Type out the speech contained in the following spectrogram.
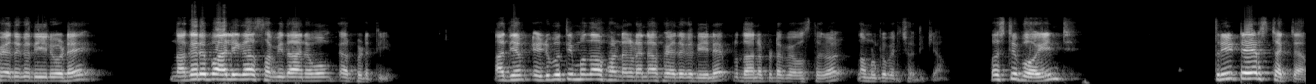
ഭേദഗതിയിലൂടെ നഗരപാലിക സംവിധാനവും ഏർപ്പെടുത്തി. ആദ്യം എഴുപത്തിമൂന്നാം ഭരണഘടനാ ഭേദഗതിയിലെ പ്രധാനപ്പെട്ട വ്യവസ്ഥകൾ നമുക്ക് പരിശോധിക്കാം. First point three tier structure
